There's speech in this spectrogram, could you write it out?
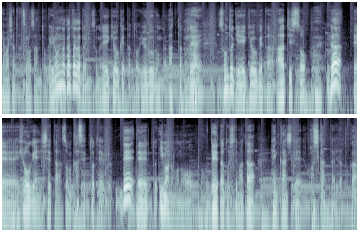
山下達郎さんとかいろんな方々にその影響を受けたという部分があったので、はい。その時影響を受けたアーティストはい。が、えー表現してたそのカセットテープ。で、えー、と今のものをデータとしてまた変換して欲しかったりだとか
